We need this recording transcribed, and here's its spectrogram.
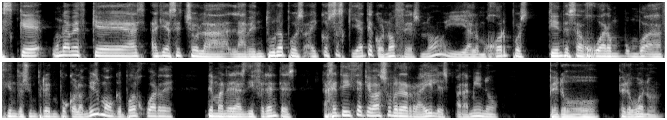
es que una vez que has- hayas hecho la, la aventura, pues hay cosas que ya te conoces, ¿no? Y a lo mejor pues tiendes a jugar un- haciendo siempre un poco lo mismo, aunque puedes jugar de, de maneras diferentes. La gente dice que va sobre raíles, para mí no, pero, pero bueno,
